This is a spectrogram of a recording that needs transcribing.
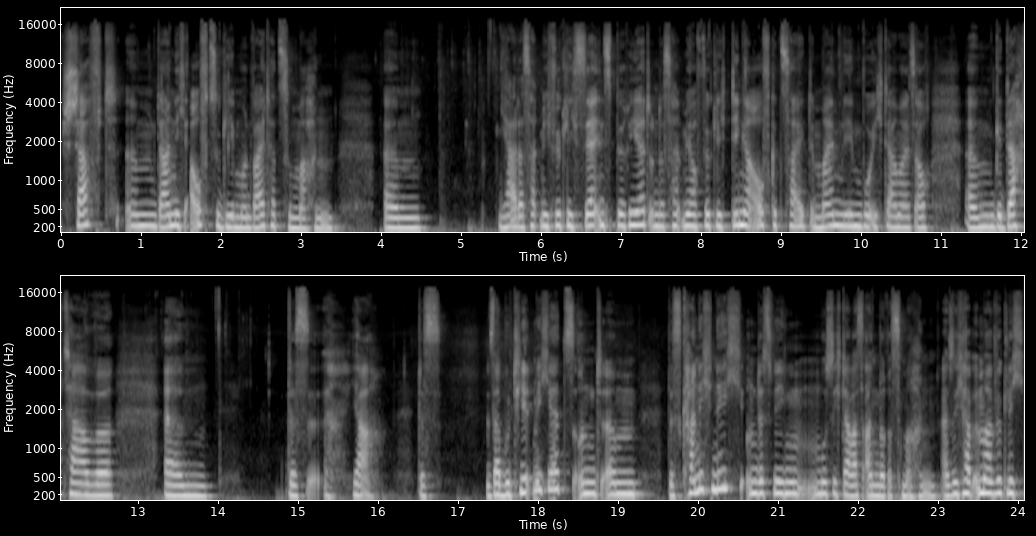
schafft, ähm, da nicht aufzugeben und weiterzumachen. Ähm, ja, das hat mich wirklich sehr inspiriert und das hat mir auch wirklich Dinge aufgezeigt in meinem Leben, wo ich damals auch ähm, gedacht habe, ähm, das, ja, das sabotiert mich jetzt und ähm, das kann ich nicht und deswegen muss ich da was anderes machen. Also ich habe immer wirklich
